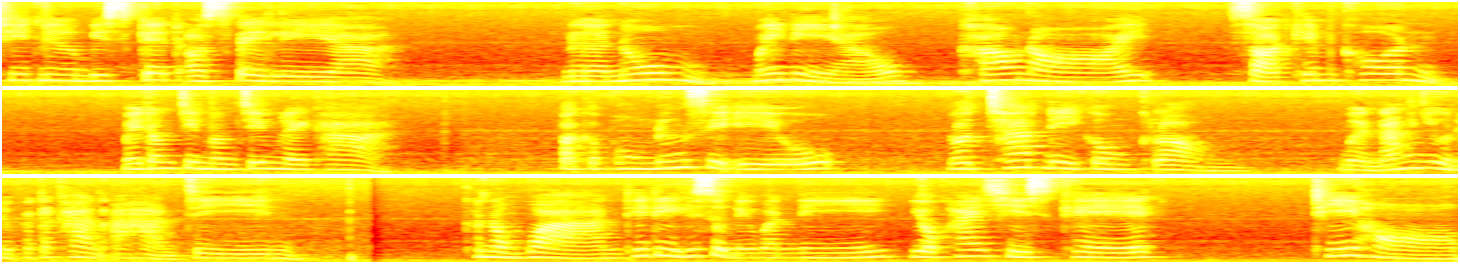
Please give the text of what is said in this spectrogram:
ชิเนื้อบิสกิตออสเตรเลีย เนื้อนุ่ม ไม่เหนียว ข้าวน้อย ซอสเข้มข้น ไม่ต้องจิ้มน้ำจิ้มเลยค่ะปลากระพงนึ่งซีอิ๊วรสชาติดีกลมกล่อม เหมือนนั่งอยู่ในพัตคารอาหารจีน ขนมหวานที่ดีที่สุดในวันนี้ ยกให้ชีสเค้กที่หอม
